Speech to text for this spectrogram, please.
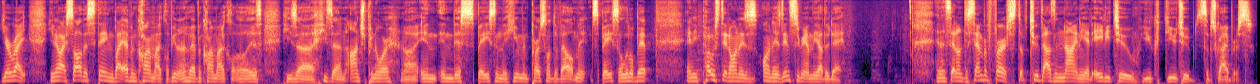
You're right. You know, I saw this thing by Evan Carmichael. If you don't know who Evan Carmichael is, he's a he's an entrepreneur uh, in in this space in the human personal development space a little bit, and he posted on his on his Instagram the other day. And it said on December 1st of 2009, he had 82 YouTube subscribers.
